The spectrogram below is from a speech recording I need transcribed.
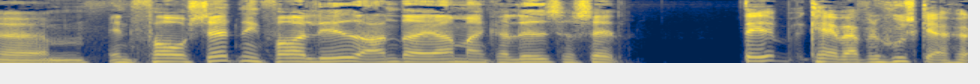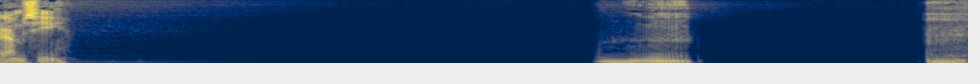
Øhm, En forudsætning for at lede andre er, at man kan lede sig selv. det kan jeg i hvert fald huske, at jeg har hørt ham sige. Mm. Mm.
